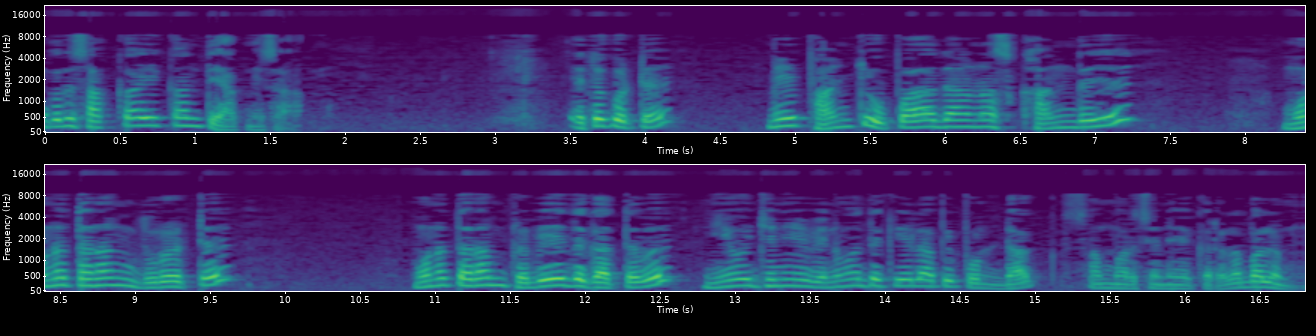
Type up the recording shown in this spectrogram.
මොකද සක්කාය එක්කන්තයක් නිසා. එතකොට මේ පංච උපාදානස්කන්ධය මොනතරම් දුරට මොනතරම් ප්‍රභේදගතව නියෝජනය වෙනවද කියලා අපි පොඩ්ඩක් සම්මර්ෂණය කරලා බලමු.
